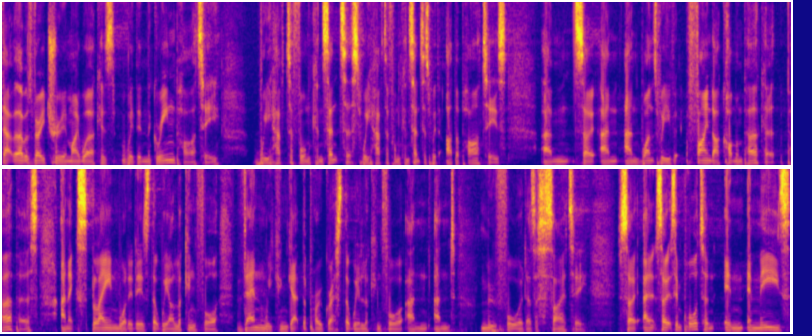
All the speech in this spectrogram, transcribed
that that was very true in my work as within the Green Party. We have to form consensus. We have to form consensus with other parties. Um, so and and once we find our common purpose and explain what it is that we are looking for, then we can get the progress that we're looking for and and move forward as a society. So uh, so it's important in in these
